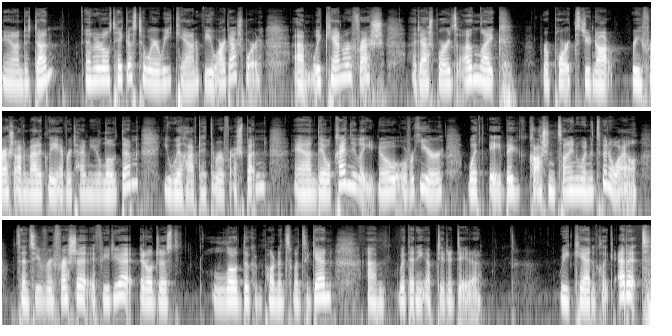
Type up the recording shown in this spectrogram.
and Done, and it'll take us to where we can view our dashboard. Um, we can refresh uh, dashboards, unlike reports, do not refresh automatically every time you load them. You will have to hit the refresh button, and they will kindly let you know over here with a big caution sign when it's been a while. Since you refresh it, if you do it, it'll just load the components once again um, with any updated data. We can click edit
